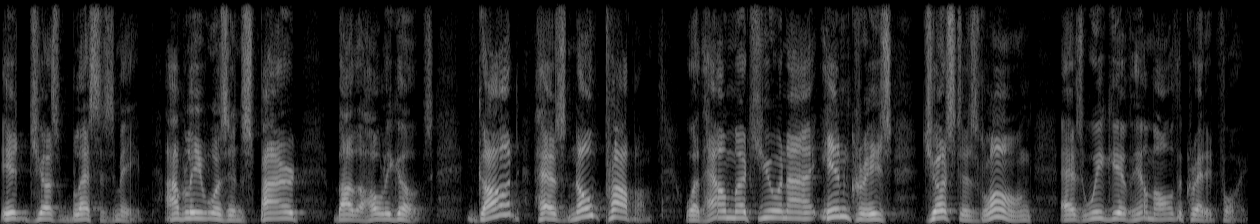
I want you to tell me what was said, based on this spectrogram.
it just blesses me. I believe it was inspired by the Holy Ghost. God has no problem with how much you and I increase just as long as we give Him all the credit for it.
